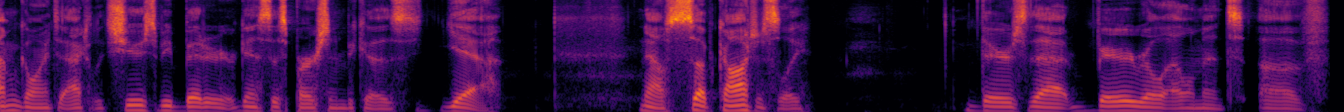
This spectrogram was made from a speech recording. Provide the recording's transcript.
I'm going to actually choose to be bitter against this person because yeah. Now subconsciously, there's that very real element of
